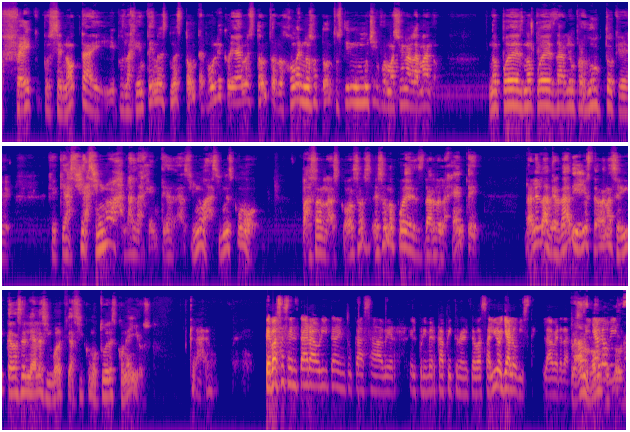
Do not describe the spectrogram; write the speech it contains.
fake, pues se nota y pues la gente no es, no es tonta, el público ya no es tonto, los jóvenes no son tontos, tienen mucha información a la mano. No puedes, no puedes darle un producto que, que, que así, así no habla la gente, así no, así no es como pasan las cosas, eso no puedes darle a la gente. Dale la verdad y ellos te van a seguir, te van a ser leales igual que así como tú eres con ellos. Claro. ¿Te vas a sentar ahorita en tu casa a ver el primer capítulo en el que va a salir o ya lo viste, la verdad? Claro, ya lo pues, viste.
